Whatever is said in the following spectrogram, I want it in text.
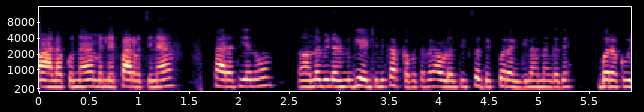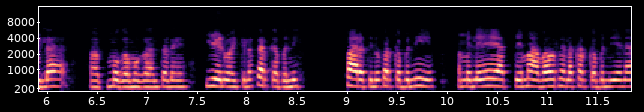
ಮಾಲಕನ ಆಮೇಲೆ ಪಾರ್ವತಿನ. ಪಾರ್ವತಿಯನು ನವೀನ ಹಣ್ಣಿಗೆ ಹೇಳ್ತೀನಿ, ಕರ್ಕೊ ಬರ್ತಾರೆ ಅವಳಂತಿಗೆ ಸದ್ಯಕ್ಕೆ ಬರಂಗಿಲ್ಲ ಅನ್ನಂಗದೆ. ಬರೋಕ್ಕೂ ಇಲ್ಲ. ಮಗ ಮಗ ಅಂತಾಳೆ. ಏನು ಆಯ್ಕಿಲ್ಲ, ಕರ್ಕ ಬನ್ನಿ. ಪಾರ್ವತಿನೂ ಕರ್ಕ ಬನ್ನಿ. ಆಮೇಲೆ ಅತ್ತೆ, ಮಾವ ಅವ್ರನ್ನೆಲ್ಲ ಕರ್ಕ ಬನ್ನಿ ಅಣ್ಣ.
